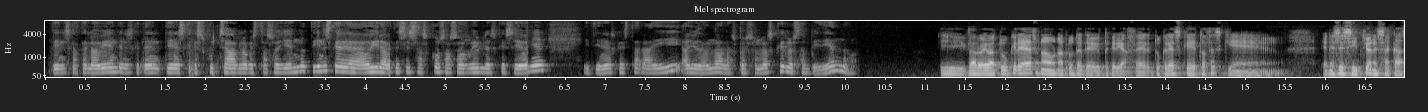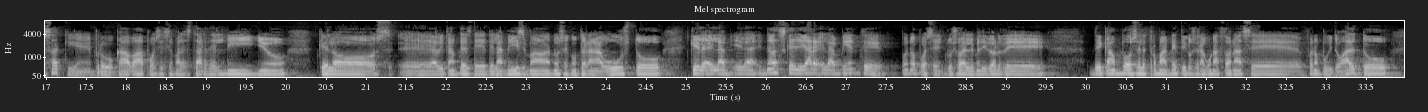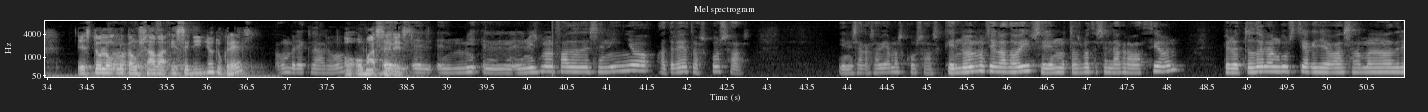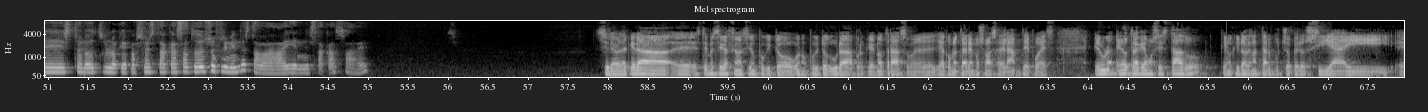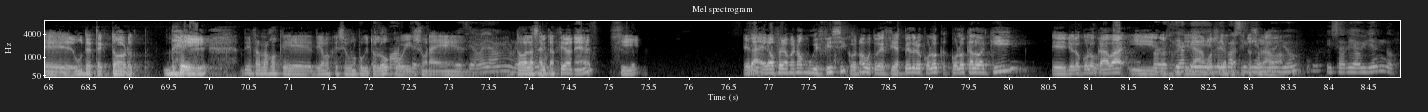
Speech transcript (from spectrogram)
tienes que hacerlo bien, tienes que, tienes que escuchar lo que estás oyendo, tienes que oír a veces esas cosas horribles que se oyen y tienes que estar ahí ayudando a las personas que lo están pidiendo. Y claro, Eva, tú crees, una, pregunta que te, quería hacer, ¿tú crees que entonces quien en ese sitio, en esa casa, quien provocaba pues ese malestar del niño, que los eh, habitantes de, la misma no se encontraran a gusto, que nada más que llegar el ambiente, bueno, pues incluso el medidor de, de campos electromagnéticos en algunas zonas eh, fuera un poquito alto. ¿Esto lo, causaba ese niño, tú crees? Hombre, claro. O, más seres. El, el, mismo enfado de ese niño atrae otras cosas. Y en esa casa había más cosas que no hemos llegado a oír, se oyen otras voces en la grabación, pero toda la angustia que llevaba esa madre, esto, lo otro, lo que pasó en esta casa, todo el sufrimiento estaba ahí en esta casa, ¿eh? Sí, la verdad que era eh, esta investigación ha sido un poquito, bueno, un poquito dura porque en otras eh, ya comentaremos más adelante, pues en, una, en, otra que hemos estado, que no quiero adelantar mucho, pero sí hay eh, un detector de, de, infrarrojos que digamos que se ve un poquito loco y suena en todas las habitaciones, sí. Era, era un fenómeno muy físico, ¿no? Tú decías, Pedro, colócalo aquí, yo lo colocaba y nos retirábamos y el ratito sonaba. y salía huyendo.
